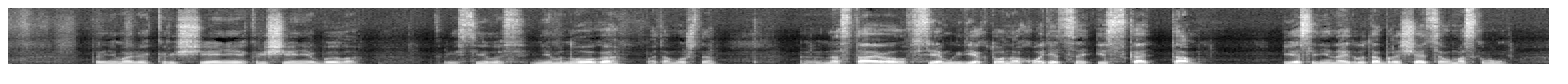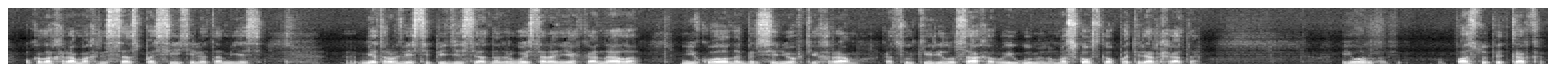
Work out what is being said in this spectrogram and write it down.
принимали крещение. Крещение было, крестилось немного, потому что э, настаивал всем, где кто находится, искать там. Если не найдут, обращаться в Москву. Около храма Христа Спасителя, там есть метров 250, на другой стороне канала Никола на Берсеневке храм к отцу Кириллу Сахару, игумену Московского патриархата. И он поступит как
